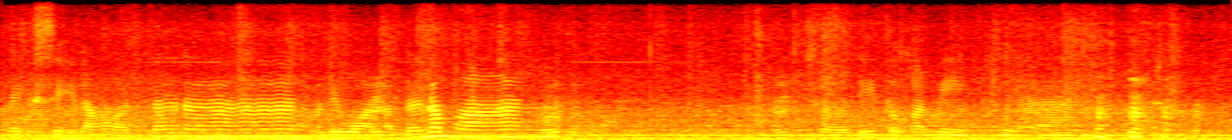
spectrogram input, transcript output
maiksi, lang. O, taran! Maliwanag na naman. So, dito kami. Yan.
